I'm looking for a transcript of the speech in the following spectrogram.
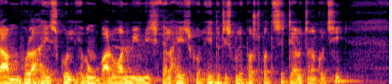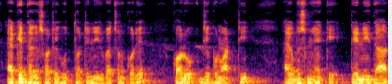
রামভোলা হাই স্কুল এবং বারোয়ান মিউনিসিপ্যাল হাই স্কুল এই দুটি স্কুলের প্রশ্নপত্র সেটি আলোচনা করছি। একের দাগে সঠিক উত্তরটি নির্বাচন করে করো যে কোনো আটটি। এক দশমিক একে টেনিদার,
